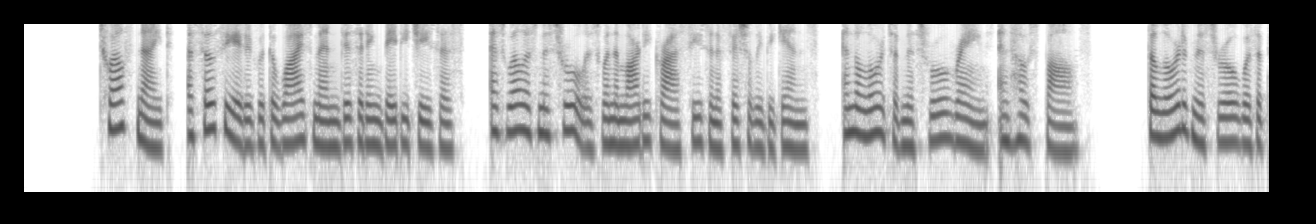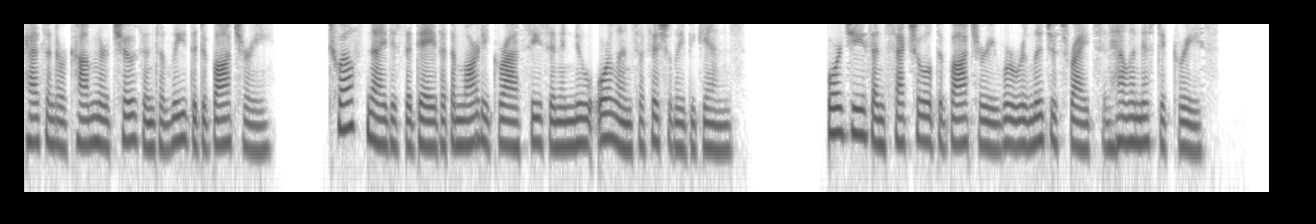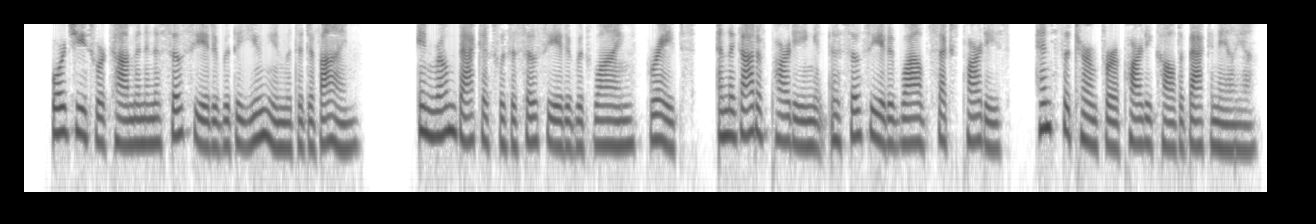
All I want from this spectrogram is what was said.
Twelfth Night, associated with the wise men visiting baby Jesus, as well as Misrule is when the Mardi Gras season officially begins, and the lords of Misrule reign and host balls. The Lord of Misrule was a peasant or commoner chosen to lead the debauchery. Twelfth night is the day that the Mardi Gras season in New Orleans officially begins. Orgies and sexual debauchery were religious rites in Hellenistic Greece. Orgies were common and associated with the union with the divine. In Rome, Bacchus was associated with wine, grapes, and the god of partying and associated wild sex parties, hence the term for a party called a bacchanalia.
